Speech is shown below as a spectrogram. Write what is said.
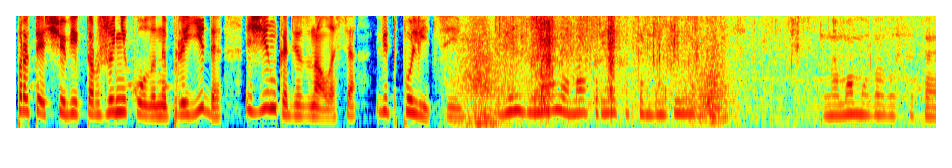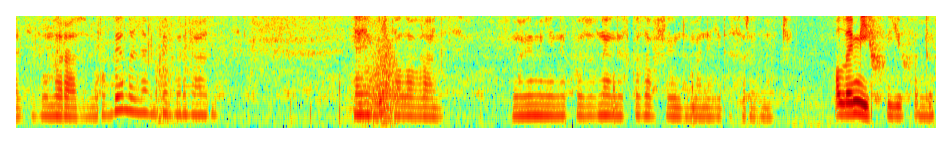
Про те, що Віктор вже ніколи не приїде, жінка дізналася від поліції. Він до мене мав приїхати в неділю вранці на моєму велосипеді, бо ми разом робили якби в Вервелівці. Я його ждала вранці. Ну він мені не позвонив, не сказав, що він до мене їде серед ночі. Але міг їхати.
